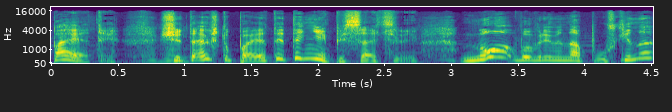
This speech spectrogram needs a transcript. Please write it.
поэты. Считаю, что поэты это не писатели. Но во времена Пушкина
